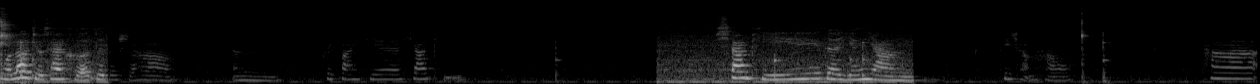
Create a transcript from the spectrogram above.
我烙韭菜盒子的时候。嗯，会放一些虾皮，虾皮的营养非常好，它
